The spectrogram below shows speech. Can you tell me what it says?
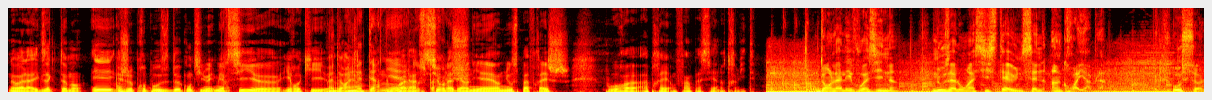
voilà, exactement. Et Bon. je propose de continuer. Merci euh, Hiroki. Bah, de euh, rien. La dernière. voilà, news pas sur la dernière news pas fraîche pour euh, après enfin passer à notre invité. Dans l'allée voisine, nous allons assister à une scène incroyable. Au sol,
